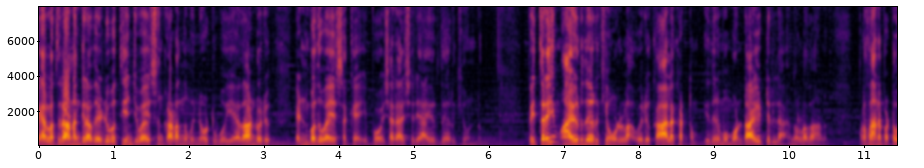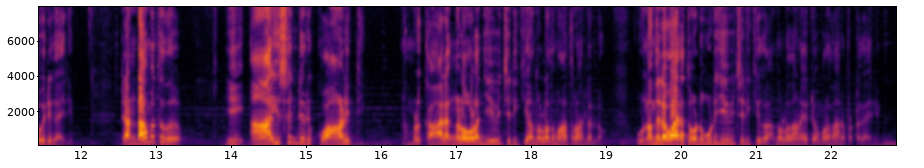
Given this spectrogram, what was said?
കേരളത്തിലാണെങ്കിൽ അത് എഴുപത്തിയഞ്ച് വയസ്സും കടന്ന് മുന്നോട്ട് പോയി. ഏതാണ്ട് ഒരു എൺപത് വയസ്സൊക്കെ ഇപ്പോൾ ശരാശരി ആയുർദൈർഘ്യമുണ്ട് ഇപ്പോൾ ഇത്രയും ആയുർദൈർഘ്യമുള്ള ഒരു കാലഘട്ടം ഇതിനു മുമ്പ് ഉണ്ടായിട്ടില്ല എന്നുള്ളതാണ് പ്രധാനപ്പെട്ട ഒരു കാര്യം. രണ്ടാമത്തത് ഈ ആയുസിന്റെ ഒരു ക്വാളിറ്റി നമ്മൾ കാലങ്ങളോളം ജീവിച്ചിരിക്കുക എന്നുള്ളത് മാത്രമല്ലല്ലോ ഗുണനിലവാരത്തോടു കൂടി ജീവിച്ചിരിക്കുക എന്നുള്ളതാണ് ഏറ്റവും പ്രധാനപ്പെട്ട കാര്യം.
